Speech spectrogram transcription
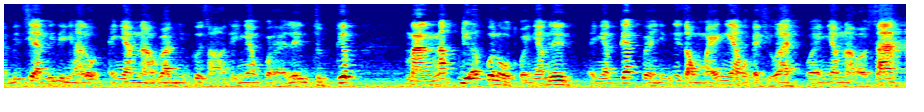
là bến xe mỹ đình hà nội anh em nào gần những cơ sở thì anh em có thể lên trực tiếp mang nắp đĩa quân hột của anh em lên. Anh em test về những cái dòng máy nghe hột tài xỉu này. Của anh em nào ở xa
